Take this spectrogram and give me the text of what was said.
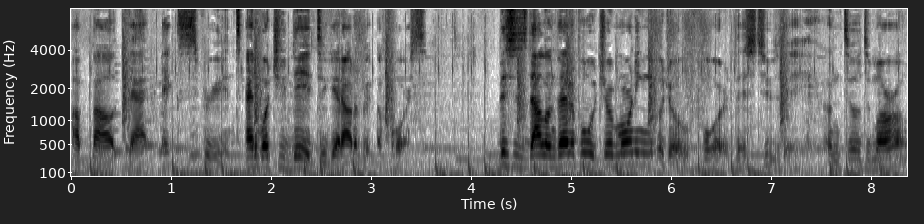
about that experience and what you did to get out of it, of course. This is Dallin Vanderpool with your morning mojo for this Tuesday. Until tomorrow,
